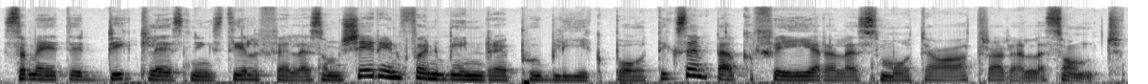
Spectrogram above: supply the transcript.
som är ett diktläsningstillfälle som sker inför en mindre publik på till exempel kaféer eller små teatrar eller sånt.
